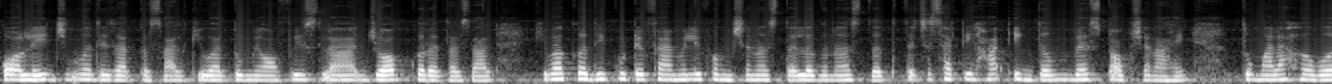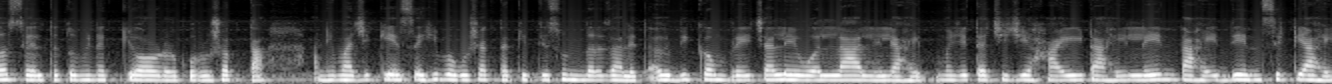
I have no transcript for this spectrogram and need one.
कॉलेजमध्ये जात असाल किंवा तुम्ही ऑफिसला जॉब करत असाल किंवा कधी कुठे फॅमिली फंक्शन असतं लग्न असतं तर त्याच्यासाठी हा एकदम बेस्ट ऑप्शन आहे. तुम्हाला हवं असेल तर तुम्ही नक्की ऑर्डर करू शकता. आणि माझे केसही बघू शकता किती सुंदर झालेत. अगदी कमरेच्या लेवलला आलेले आहेत. म्हणजे त्याची जी हाईट आहे लेंथ आहे डेन्सिटी आहे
